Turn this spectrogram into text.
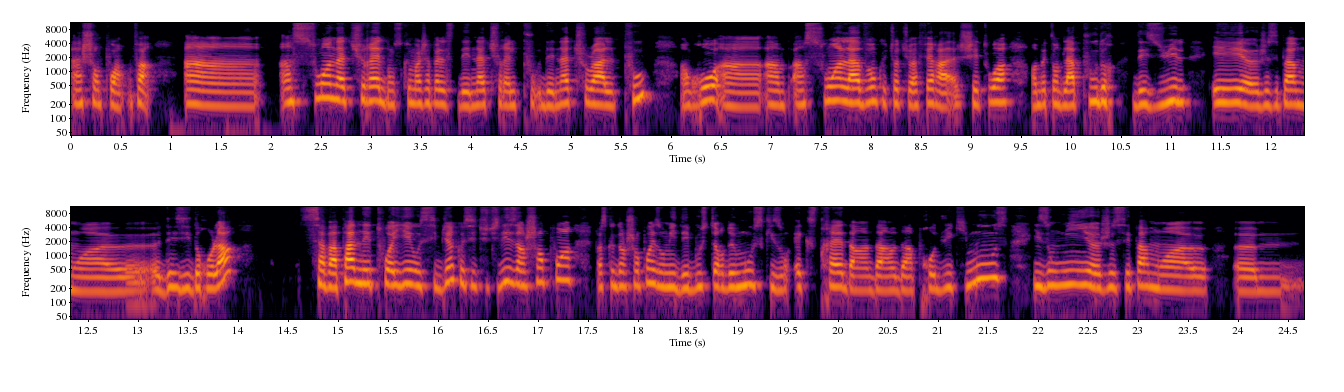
un shampoing, enfin, un soin naturel, donc ce que moi j'appelle des des natural poo. En gros, un soin lavant que toi tu vas faire à chez toi en mettant de la poudre, des huiles et heu, je sais pas moi, heu, des hydrolats, ça va pas nettoyer aussi bien que si tu utilises un shampoing. Parce que dans le shampoing, ils ont mis des boosters de mousse qu'ils ont extraits d'un produit qui mousse. Ils ont mis, heu, je sais pas moi, heu, hem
